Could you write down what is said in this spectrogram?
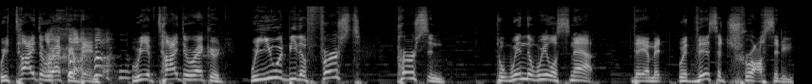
we've tied the record, Ben. We have tied the record. Where you would be the first person to win the Wheel of Snap. Damn it, with this atrocity.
